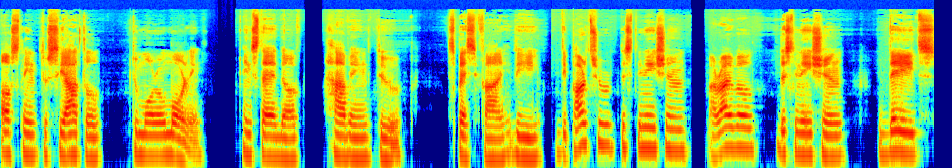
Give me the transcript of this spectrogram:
Austin to Seattle tomorrow morning instead of having to specify the departure destination, arrival destination, dates,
